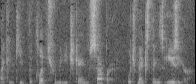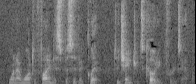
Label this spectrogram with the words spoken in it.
I can keep the clips from each game separate, which makes things easier when I want to find a specific clip to change its coding, for example.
